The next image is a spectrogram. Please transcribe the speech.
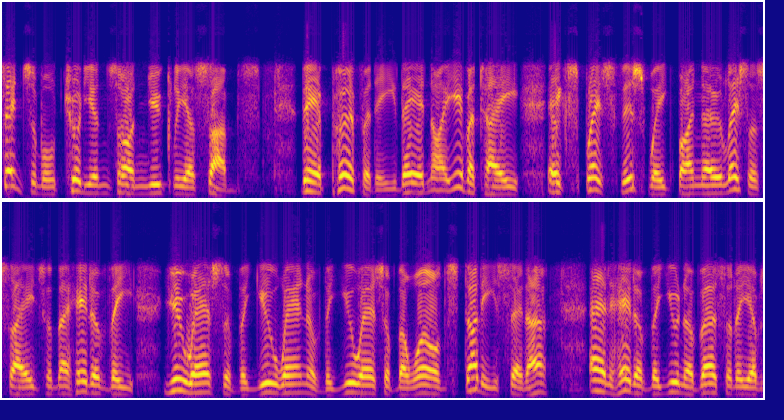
sensible trillions on nuclear subs. Their perfidy, their naivete, expressed this week by no less a sage than the head of the US of the UN of the US of the World Studies Centre and head of the University of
